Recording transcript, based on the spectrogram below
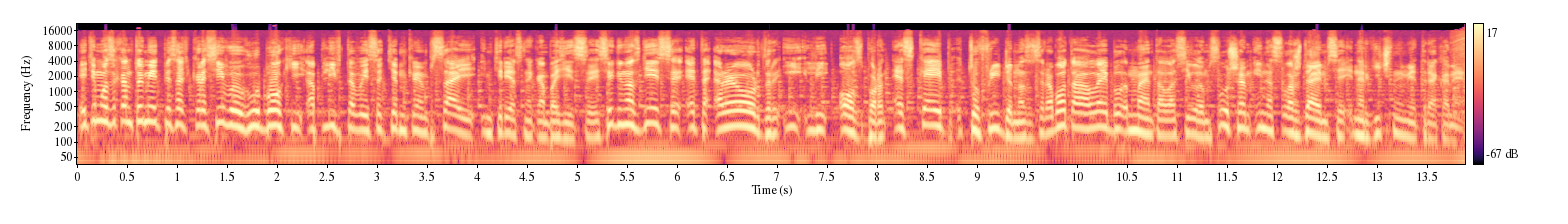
Эти музыканты умеют писать красивые, глубокие, аплифтовые с оттенками пса и интересные композиции. Сегодня у нас здесь это Reorder и Ли Осборн. Escape to Freedom. Называется работа лейбл Mental Asylum. Слушаем и наслаждаемся энергичными треками.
